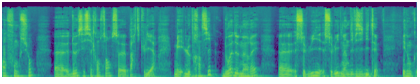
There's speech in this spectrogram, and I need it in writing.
en fonction euh, de ces circonstances particulières. Mais le principe doit demeurer celui, celui de l'indivisibilité. Et donc,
